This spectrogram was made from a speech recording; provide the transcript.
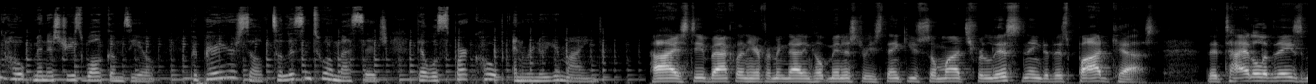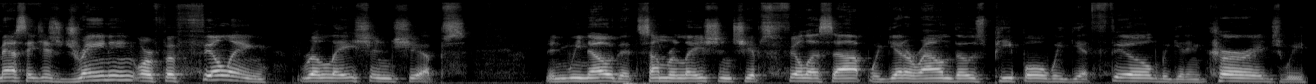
Hope Ministries welcomes you. Prepare yourself to listen to a message that will spark hope and renew your mind. Hi, Steve Backlund here from Igniting Hope Ministries. Thank you so much for listening to this podcast. The title of today's message is Draining or Fulfilling Relationships. And we know that some relationships fill us up. We get around those people, we get filled, we get encouraged, we,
